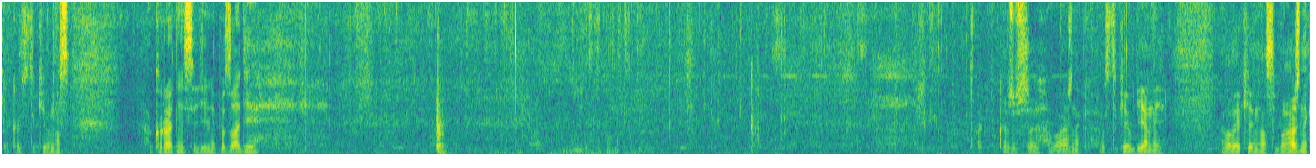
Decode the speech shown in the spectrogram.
Так, ось такі у нас акуратні сидіння позаді. Так, покажу ще багажник. Ось такий об'ємний великий у нас багажник.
